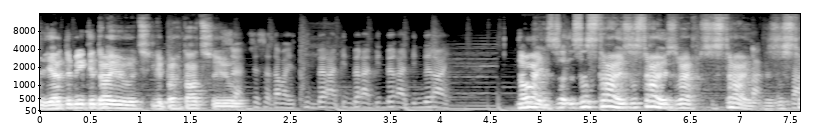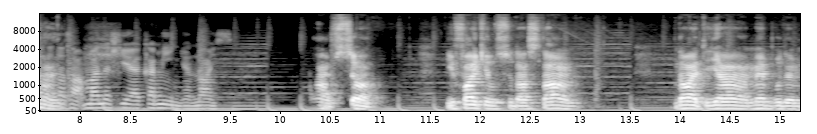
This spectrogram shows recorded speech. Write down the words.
я тобі кидаю Все, телепортацію. все, все, давай, підбирай, підбирай, підбирай, підбирай. Давай, за- застраю, застраю зверху, застраю, Так, застраю. так, так, так, у мене ж є каміння, найс. А, все. І факел сюди ставимо. Давайте, я, ми будемо.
